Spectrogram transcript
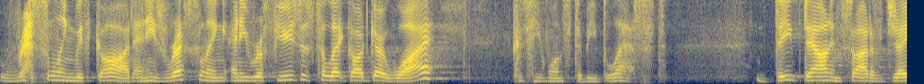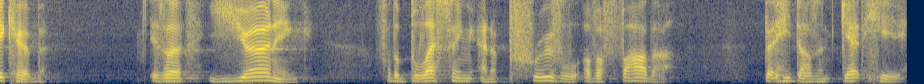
wrestling with God. And he's wrestling and he refuses to let God go. Why? Because he wants to be blessed. Deep down inside of Jacob is a yearning for the blessing and approval of a father that he doesn't get here.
